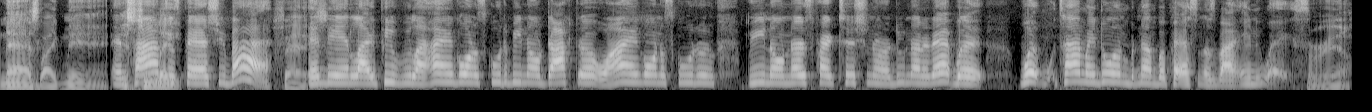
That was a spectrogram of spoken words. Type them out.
Now it's like, man, and it's time too late. just pass you by. Facts. And then like people be like, I ain't going to school to be no doctor, or I ain't going to school to be no nurse practitioner, or do none of that. But what time ain't doing but nothing but passing us by anyways. For real.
